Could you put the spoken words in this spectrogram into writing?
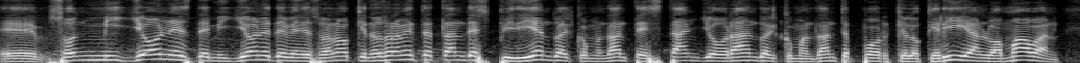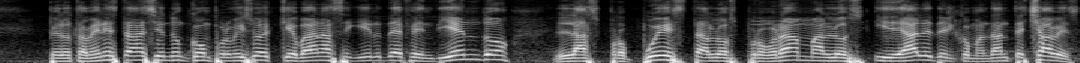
eh, son millones de millones de venezolanos que no solamente están despidiendo al comandante, están llorando al comandante porque lo querían, lo amaban, pero también están haciendo un compromiso de que van a seguir defendiendo las propuestas, los programas, los ideales del comandante Chávez.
